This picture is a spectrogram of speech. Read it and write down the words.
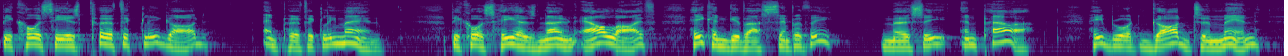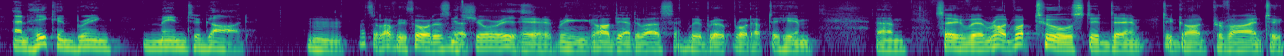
because He is perfectly God and perfectly man because He has known our life, He can give us sympathy, mercy, and power. He brought God to men, and He can bring men to God. Mm, that's a lovely thought, isn't it? It sure is. Yeah, bringing God down to us, and we're brought up to Him. Um, so, uh, Rod, what tools did uh, did God provide to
